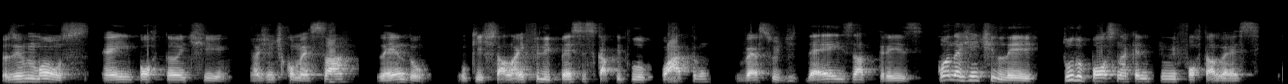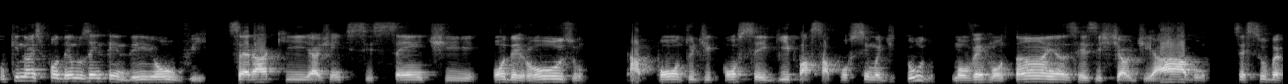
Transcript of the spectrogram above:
Meus irmãos, é importante a gente começar lendo o que está lá em Filipenses capítulo 4, verso de 10 a 13. Quando a gente lê tudo posso naquele que me fortalece, o que nós podemos entender ou ouvir? Será que a gente se sente poderoso a ponto de conseguir passar por cima de tudo? Mover montanhas, resistir ao diabo, ser super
